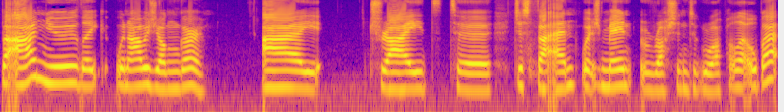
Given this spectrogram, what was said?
But I knew, like, when I was younger, I tried to just fit in, which meant rushing to grow up a little bit.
